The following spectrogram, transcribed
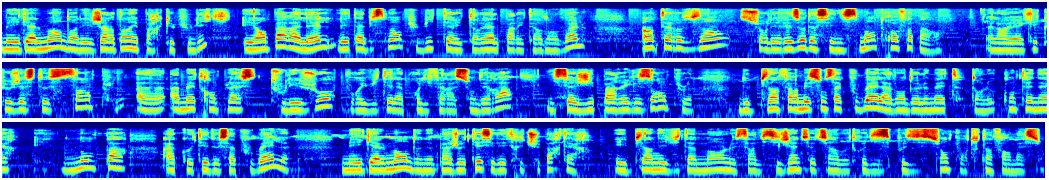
mais également dans les jardins et parcs publics. Et en parallèle, l'établissement public territorial paritaire d'Envol intervient sur les réseaux d'assainissement trois fois par an. Alors il y a quelques gestes simples à mettre en place tous les jours pour éviter la prolifération des rats. Il s'agit par exemple de bien fermer son sac poubelle avant de le mettre dans le conteneur et non pas à côté de sa poubelle, mais également de ne pas jeter ses détritus par terre. Et bien évidemment, le service hygiène se tient à votre disposition pour toute information.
